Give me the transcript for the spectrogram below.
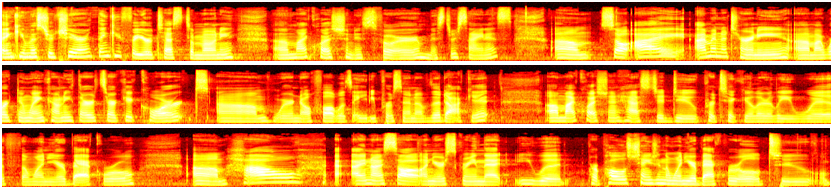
Thank you, Mr. Chair. Thank you for your testimony. Uh, My question is for Mr. Sinas. Um, So I, I'm an attorney. Um, I worked in Wayne County Third Circuit Court, um, where no fault was 80% of the docket. Uh, My question has to do particularly with the one-year back rule. Um, How, and I saw on your screen that you would propose changing the one-year back rule to,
